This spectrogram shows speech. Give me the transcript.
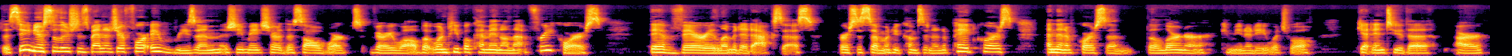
the senior solutions manager for a reason. She made sure this all worked very well. But when people come in on that free course they have very limited access versus someone who comes in in a paid course. And then, of course, then the learner community, which we'll get into the our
